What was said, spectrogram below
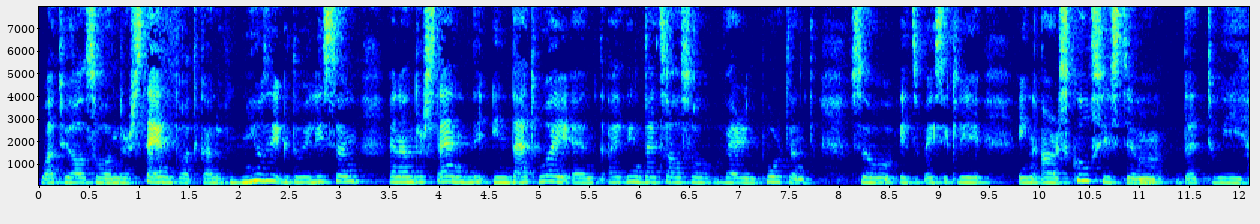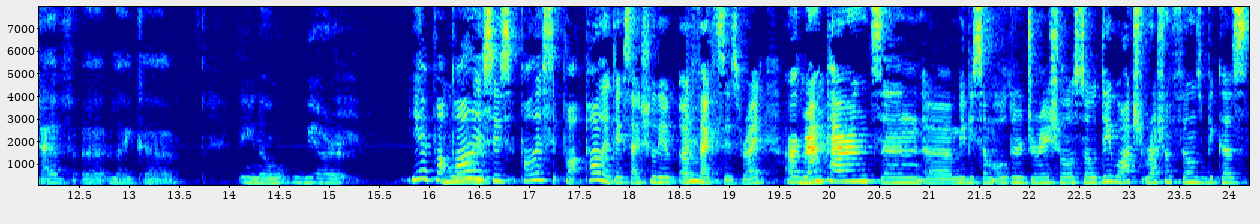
what we also understand. What kind of music do we listen and understand in that way? And I think that's also very important. So it's basically in our school system that we have uh, like. Uh, you know, we are Yeah, po- policies, policy, po- politics actually Mm-hmm. affects this, right? Our grandparents and uh, maybe some older generation also they watched Russian films because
